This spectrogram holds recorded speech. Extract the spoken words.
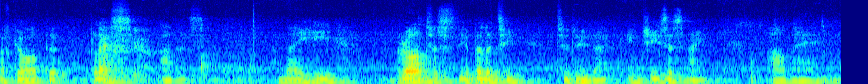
of God that bless others. May He grant us the ability to do that. In Jesus' name, Amen.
